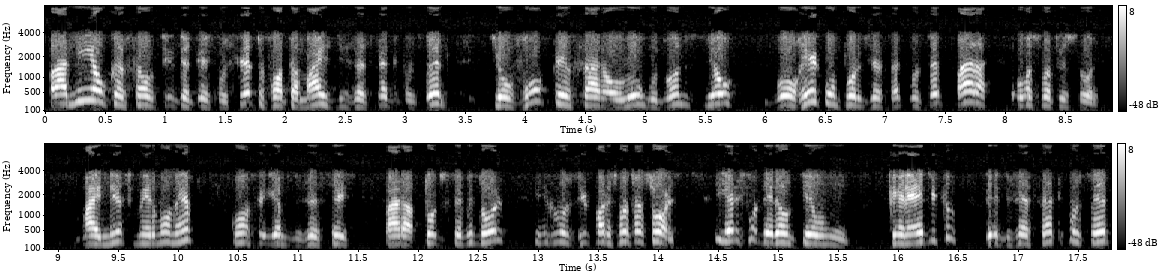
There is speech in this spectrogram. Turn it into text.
Para mim alcançar os 33%, falta mais 17%, que eu vou pensar ao longo do ano se eu vou recompor 17% para os professores. Mas nesse primeiro momento, conseguimos 16% para todos os servidores, inclusive para os professores. E eles poderão ter um crédito de 17%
